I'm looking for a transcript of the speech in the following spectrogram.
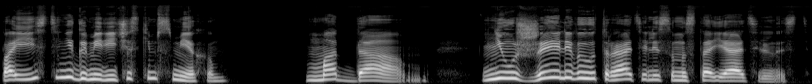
поистине гомерическим смехом. «Мадам, неужели вы утратили самостоятельность?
